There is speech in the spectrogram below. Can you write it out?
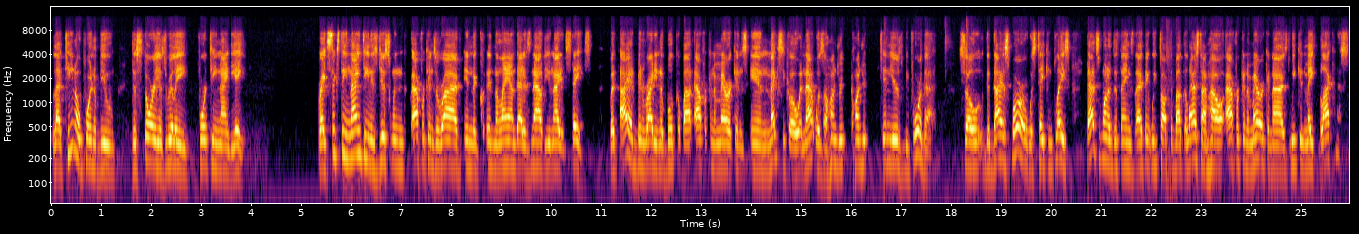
Latino point of view, the story is really 1498 right 1619 is just when africans arrived in the in the land that is now the united states but I had been writing a book about African Americans in Mexico, and that was 100, 110 years before that. So the diaspora was taking place. That's one of the things that I think we talked about the last time how African Americanized we can make blackness.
